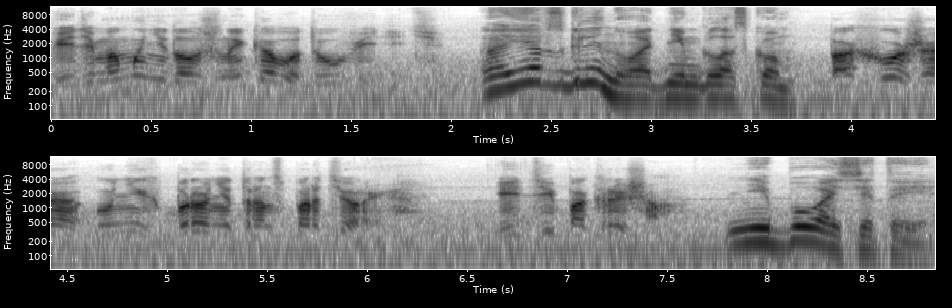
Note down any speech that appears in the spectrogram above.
видимо, мы не должны кого-то увидеть. А я взгляну одним глазком. Похоже, у них бронетранспортеры. Иди по крышам. Не бойся ты.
